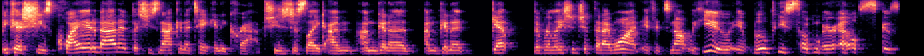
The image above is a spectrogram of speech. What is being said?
because she's quiet about it, but she's not going to take any crap. She's just like, I'm, I'm gonna, I'm gonna get the relationship that I want. If it's not with you, it will be somewhere else. Cause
